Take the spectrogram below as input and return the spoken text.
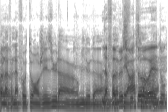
hein, la, euh, la photo en Jésus là, au milieu de la, la de fameuse terrasse, photo, là, ouais, ouais. donc.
